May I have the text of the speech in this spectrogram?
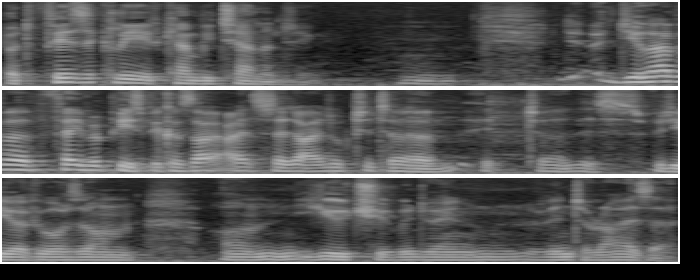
But physically, it can be challenging. Hmm. Do you have a favourite piece? Because I, I, said I looked at, uh, it, uh, this video of yours on on YouTube and doing Winterreise.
